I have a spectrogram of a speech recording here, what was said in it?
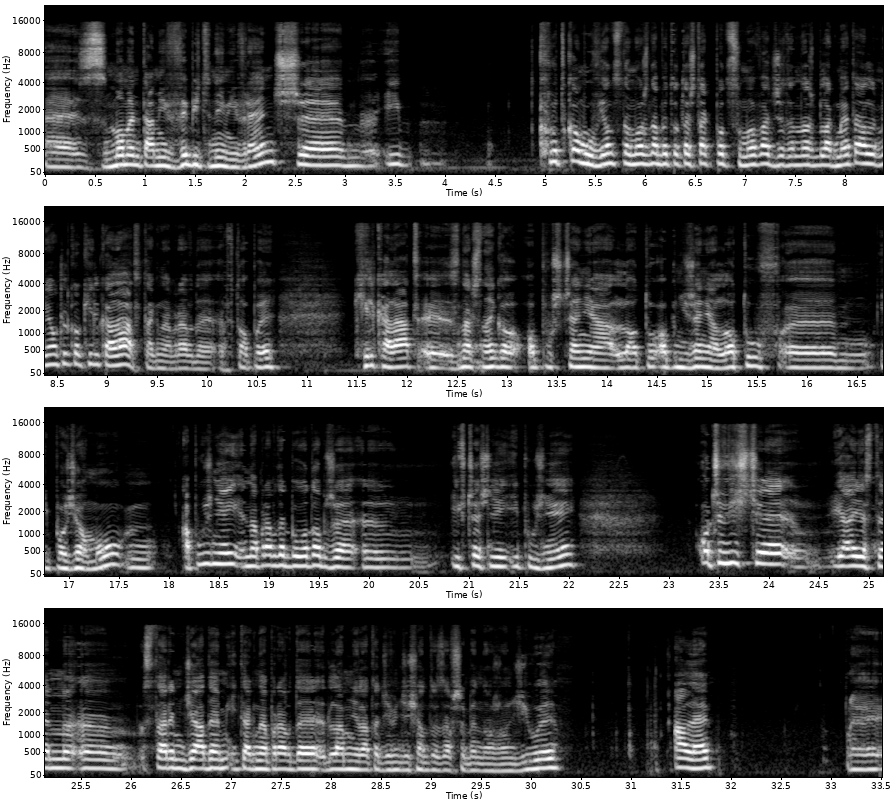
e, z momentami wybitnymi wręcz e, i krótko mówiąc, no można by to też tak podsumować, że ten nasz black metal miał tylko kilka lat tak naprawdę w topy. Kilka lat znacznego opuszczenia lotu, obniżenia lotów i poziomu, a później naprawdę było dobrze e, i wcześniej i później. Oczywiście ja jestem e, starym dziadem i tak naprawdę dla mnie lata 90. zawsze będą rządziły, ale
